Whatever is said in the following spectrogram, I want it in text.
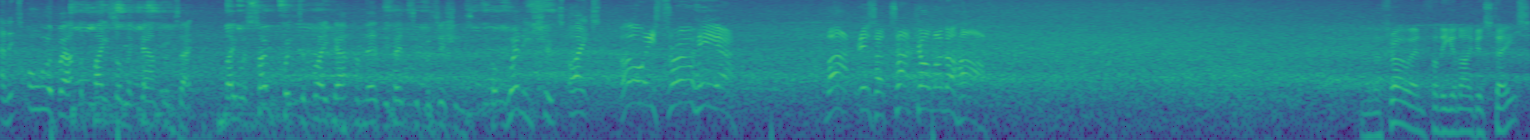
and it's all about the pace on the counter-attack. They were so quick to break out from their defensive positions, but when he shoots, I... Oh, he's through here. That is a tackle and a half. And a throw-in for the United States.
